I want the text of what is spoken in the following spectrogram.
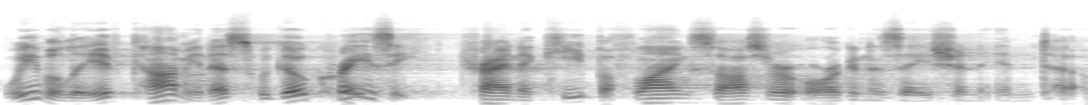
We believe communists would go crazy trying to keep a flying saucer organization in tow.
